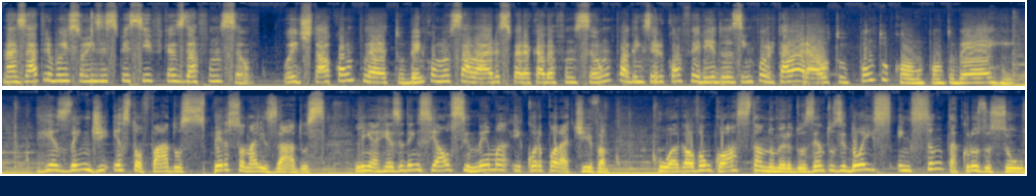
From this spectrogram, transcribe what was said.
nas atribuições específicas da função. O edital completo, bem como os salários para cada função, podem ser conferidos em portalaralto.com.br. Resende Estofados Personalizados, linha residencial, cinema e corporativa. Rua Galvão Costa, número 202, em Santa Cruz do Sul.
